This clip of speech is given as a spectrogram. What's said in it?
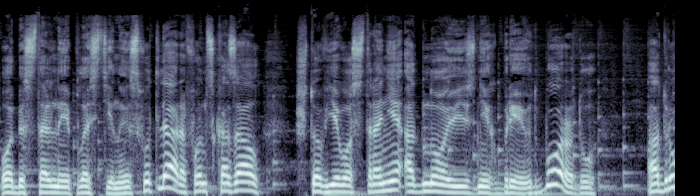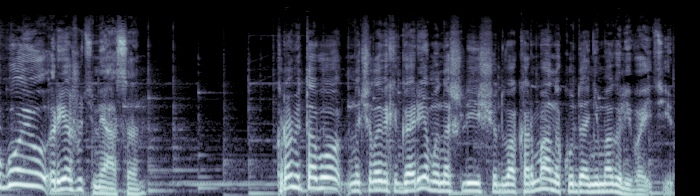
обе стальные пластины из футляров, он сказал, что в его стране одной из них бреют бороду — а другую режут мясо. Кроме того, на Человеке-горе мы нашли еще два кармана, куда не могли войти.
